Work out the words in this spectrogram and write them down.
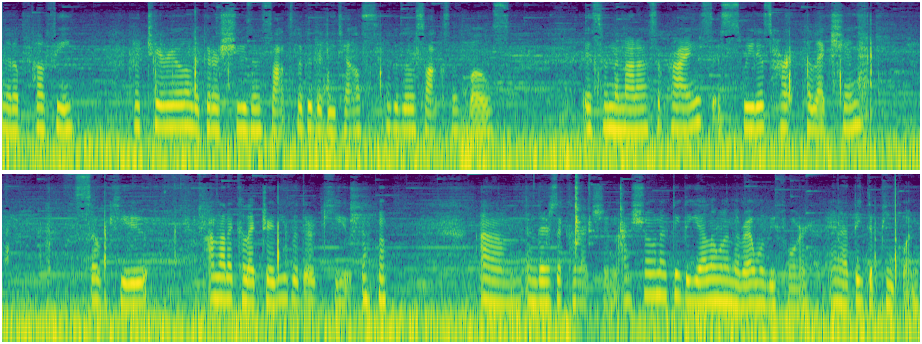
a little puffy material. Look at her shoes and socks. Look at the details. Look at those socks with bows. It's from the Nana Surprise. It's Sweetest Heart Collection. So cute. I'm not a collector these, but they're cute. um, and there's a collection. I've shown, I think, the yellow one and the red one before. And I think the pink one.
